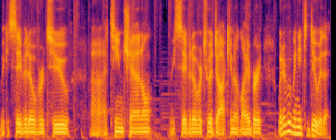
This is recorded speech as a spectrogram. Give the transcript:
we could save it over to uh, a team channel we save it over to a document library, whatever we need to do with it.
